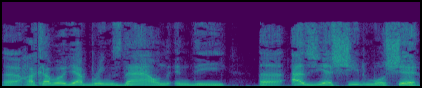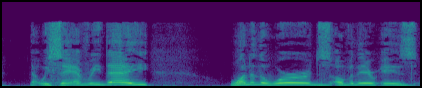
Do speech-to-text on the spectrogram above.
uh, Hakam brings down in the Az Yashir Moshe that we say every day. One of the words over there is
